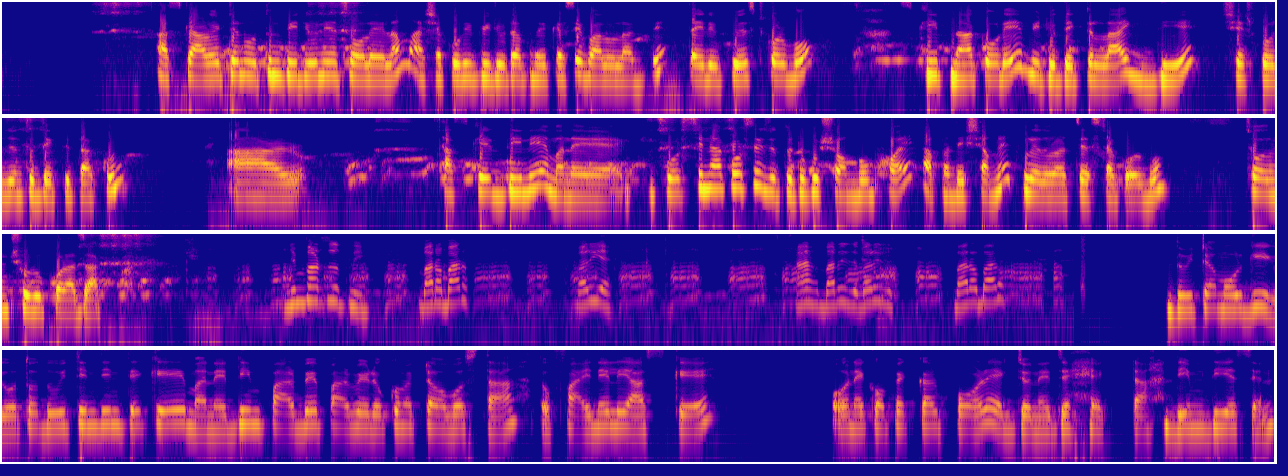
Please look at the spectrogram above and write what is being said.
আজকে আরও একটা নতুন ভিডিও নিয়ে চলে এলাম। আশা করি ভিডিওটা আপনাদের কাছে ভালো লাগবে। তাই রিকোয়েস্ট করব স্কিপ না করে ভিডিওতে একটা লাইক দিয়ে শেষ পর্যন্ত দেখতে থাকুন। আর আজকের দিনে মানে কি করছি না করছি যতটুকু সম্ভব হয় আপনাদের সামনে তুলে ধরার চেষ্টা করব। চলুন শুরু করা যাক। বারো বারো বাড়িয়ে। হ্যাঁ বাড়ি বাড়ি বারো বারো। দুইটা মুরগি গত দুই তিন দিন থেকে মানে ডিম পারবে পারবে এরকম একটা অবস্থা। তো ফাইনালি আজকে অনেক অপেক্ষার পর একজনে যে একটা ডিম দিয়েছেন।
